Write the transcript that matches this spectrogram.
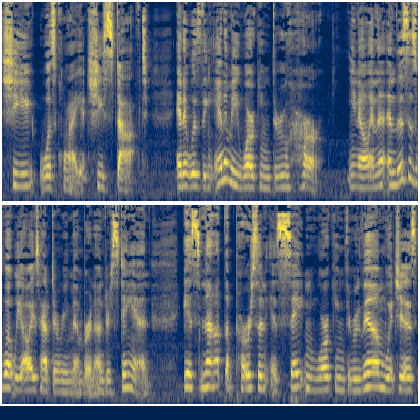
she was quiet. She stopped. And it was the enemy working through her, you know, and, th- and this is what we always have to remember and understand it's not the person, it's Satan working through them, which is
